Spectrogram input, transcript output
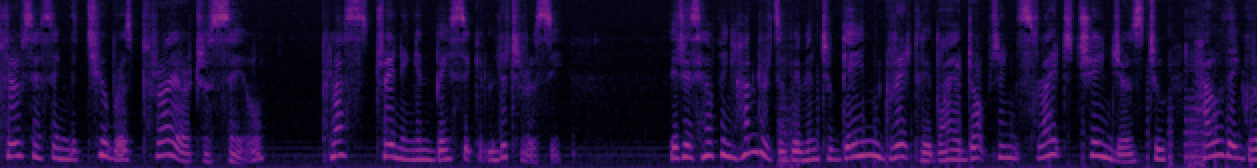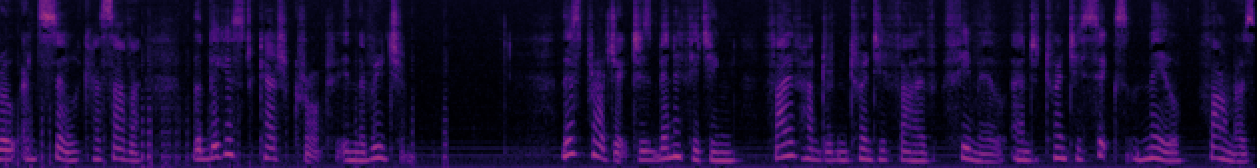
processing the tubers prior to sale, plus training in basic literacy. It is helping hundreds of women to gain greatly by adopting slight changes to how they grow and sell cassava, the biggest cash crop in the region. This project is benefiting 525 female and 26 male farmers,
